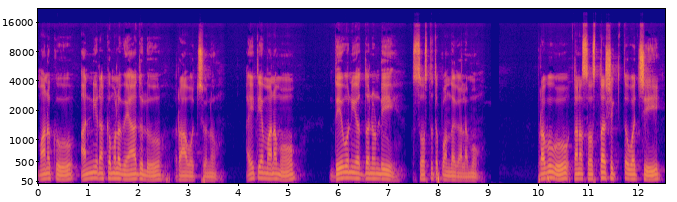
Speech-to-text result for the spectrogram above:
మనకు అన్ని రకముల వ్యాధులు రావచ్చును. అయితే మనము దేవుని యొద్ద నుండి స్వస్థత పొందగలము. ప్రభువు తన స్వస్థ శక్తితో వచ్చి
